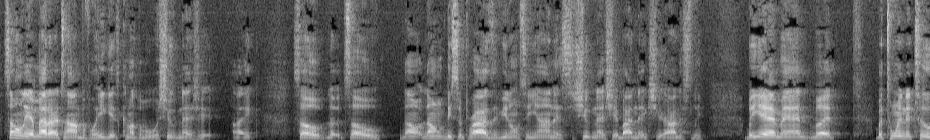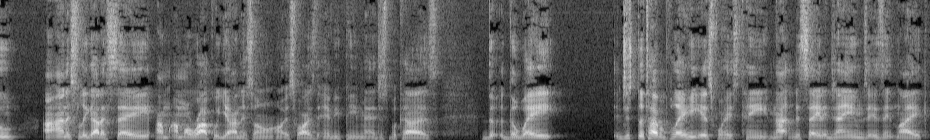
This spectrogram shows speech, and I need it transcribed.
it's only a matter of time before he gets comfortable with shooting that shit. Like so so don't don't be surprised if you don't see Giannis shooting that shit by next year. Honestly, but yeah, man. But between the two. I honestly gotta say I'm I'm a rock with Giannis on, on, as far as the MVP man, just because the the way, just the type of player he is for his team. Not to say that James isn't like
